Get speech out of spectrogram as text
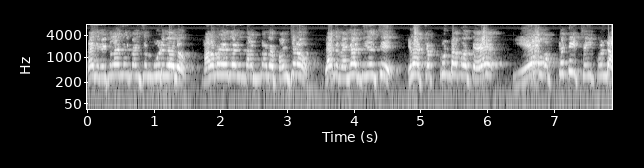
లేదా వికలాంగుల పెన్షన్ మూడు వేలు నలభై ఐదు ఏళ్ళు దాంట్లో పెన్షన్ లేదా మెగా డిఎస్సి ఇలా చెప్పుకుంటా పోతే ఏ ఒక్కటి చేయకుండా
